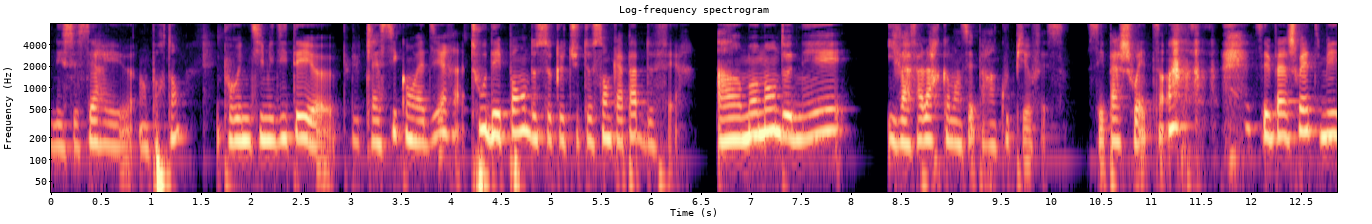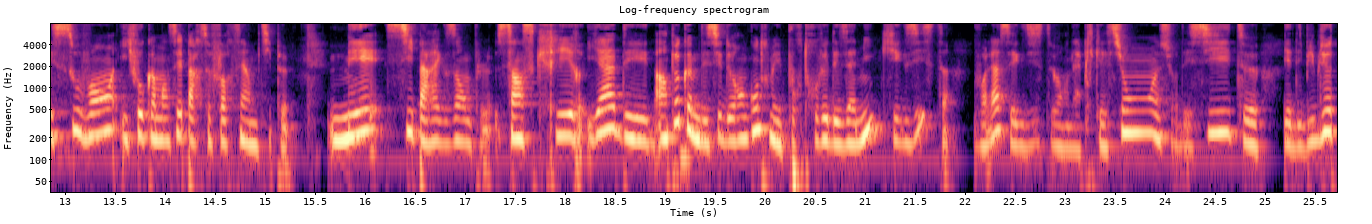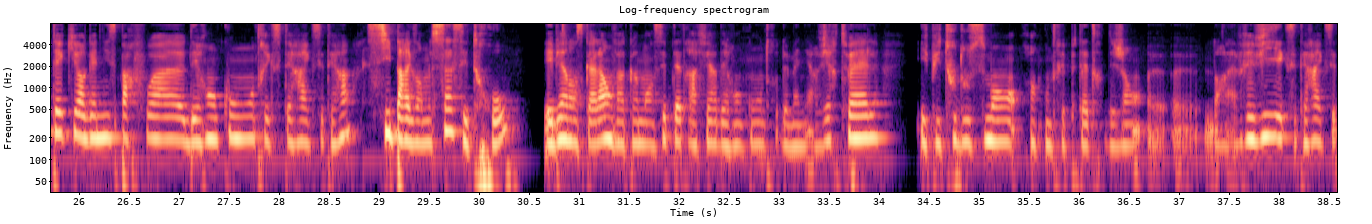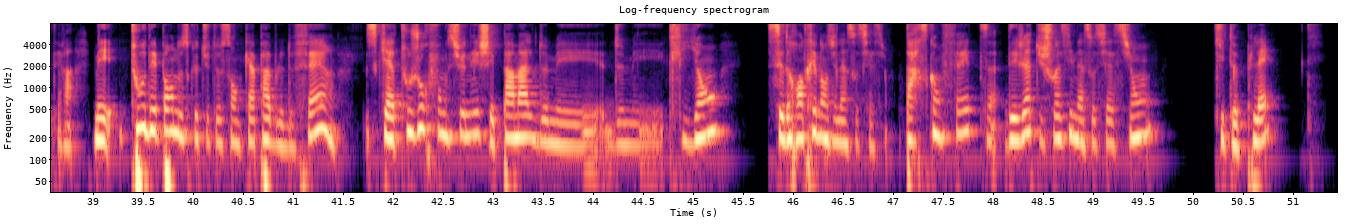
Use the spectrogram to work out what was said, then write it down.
nécessaire et important. Pour une timidité plus classique, on va dire, tout dépend de ce que tu te sens capable de faire. À un moment donné, il va falloir commencer par un coup de pied aux fesses c'est pas chouette. Hein. c'est pas chouette, mais souvent, il faut commencer par se forcer un petit peu. Mais si par exemple, s'inscrire, il y a des, un peu comme des sites de rencontres, mais pour trouver des amis qui existent. Voilà, ça existe en application, sur des sites. Il y a des bibliothèques qui organisent parfois des rencontres, etc., etc. Si par exemple ça c'est trop, eh bien dans ce cas-là, on va commencer peut-être à faire des rencontres de manière virtuelle et puis tout doucement rencontrer peut-être des gens euh, euh, dans la vraie vie, etc., etc. Mais tout dépend de ce que tu te sens capable de faire. Ce qui a toujours fonctionné chez pas mal de mes, de mes clients, c'est de rentrer dans une association. Parce qu'en fait, déjà, tu choisis une association qui te plaît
